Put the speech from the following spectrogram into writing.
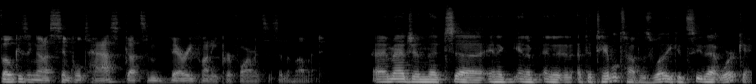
focusing on a simple task got some very funny performances in the moment. I imagine that uh, in a, in a, in a, at the tabletop as well, you could see that working.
